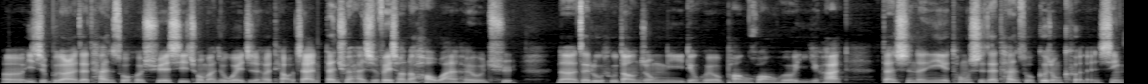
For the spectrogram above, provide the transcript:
呃，一直不断的在探索和学习，充满着未知和挑战，但却还是非常的好玩，很有趣。那在路途当中，你一定会有彷徨，会有遗憾，但是呢，你也同时在探索各种可能性。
